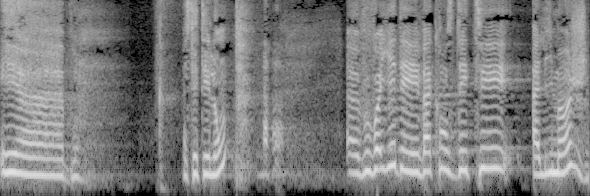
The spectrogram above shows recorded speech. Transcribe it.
Et euh, bon, bah, c'était long. Euh, vous voyez des vacances d'été à Limoges?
